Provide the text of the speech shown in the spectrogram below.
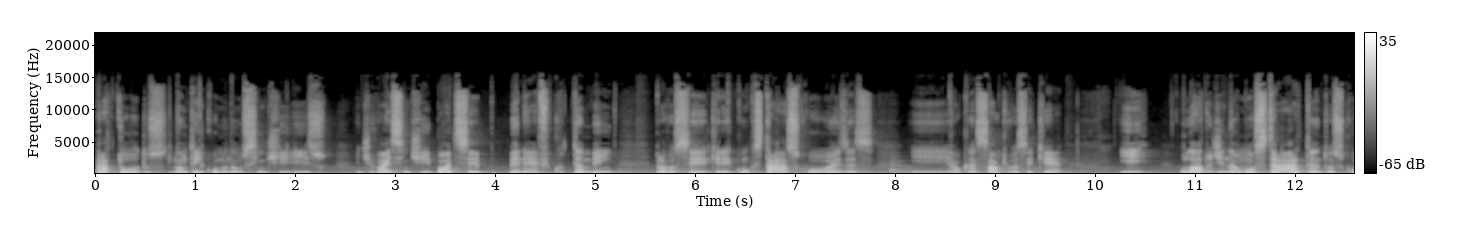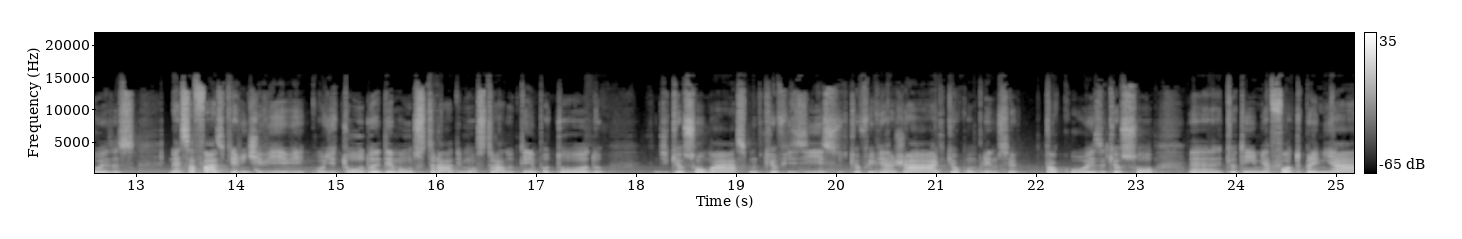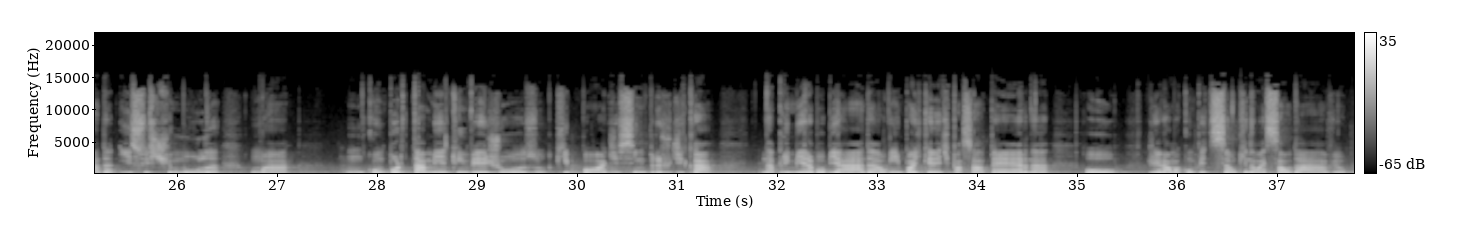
para todos, não tem como não sentir isso. A gente vai sentir e pode ser benéfico também para você querer conquistar as coisas, e alcançar o que você quer. E o lado de não mostrar tanto as coisas. Nessa fase que a gente vive, onde tudo é demonstrado e mostrado o tempo todo, de que eu sou o máximo, de que eu fiz isso, de que eu fui viajar, de que eu comprei não sei tal coisa, que eu sou, é, que eu tenho minha foto premiada, isso estimula uma, um comportamento invejoso que pode sim prejudicar na primeira bobeada, alguém pode querer te passar a perna ou gerar uma competição que não é saudável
